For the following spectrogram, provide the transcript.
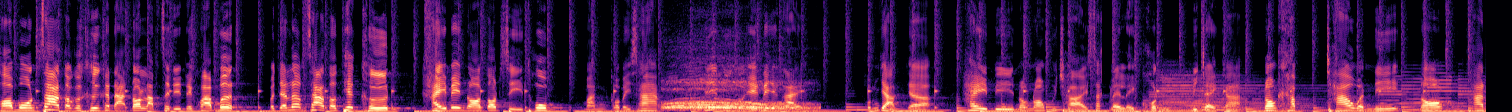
ฮอร์โมนสร้างตอนกลางคืนขณะนอนหลับสนิทในความมืด มันจะเริ่มสร้างตอนเที่ยงคืน ใครไม่นอนตอนสี่ทุ่ม มันก็ไม่สร้าง นี่ดูตัวเองได้ยังไง ผมอยากจะ ให้มีน้องๆผู้ชายสักหลาย ๆ คนมีใจกล้า น้องครับ เช้าวันนี้น้องของท่าน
